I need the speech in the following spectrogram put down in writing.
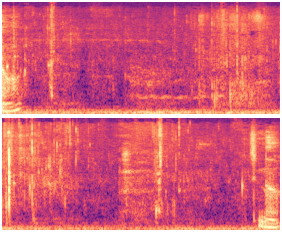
పైన చిన్న.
